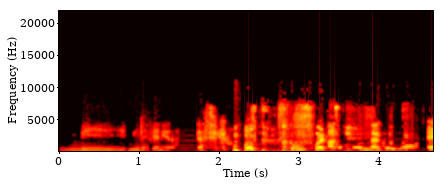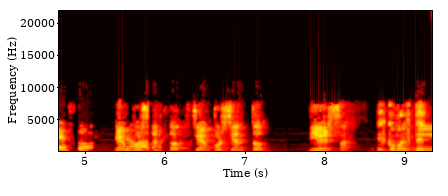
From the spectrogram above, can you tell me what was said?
mi, mi lesbianidad, así como con fuerza, Así. onda como, esto 100%, 100% diversa. Es como el test Sí.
